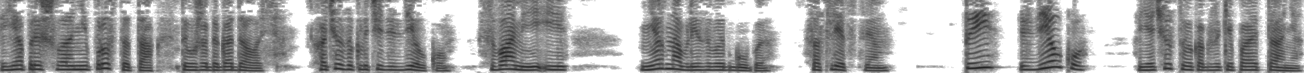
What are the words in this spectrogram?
«Я пришла не просто так, ты уже догадалась. Хочу заключить сделку. С вами и...» Нервно облизывает губы. «Со следствием». «Ты? Сделку?» Я чувствую, как закипает Таня.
